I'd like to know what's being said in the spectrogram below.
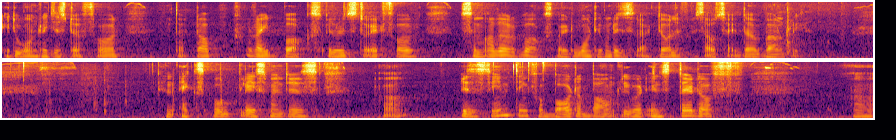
it won't register for the top right box it'll register it for some other box or it won't even register all if it's outside the boundary. And xo placement is uh, is the same thing for border boundary but instead of uh,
